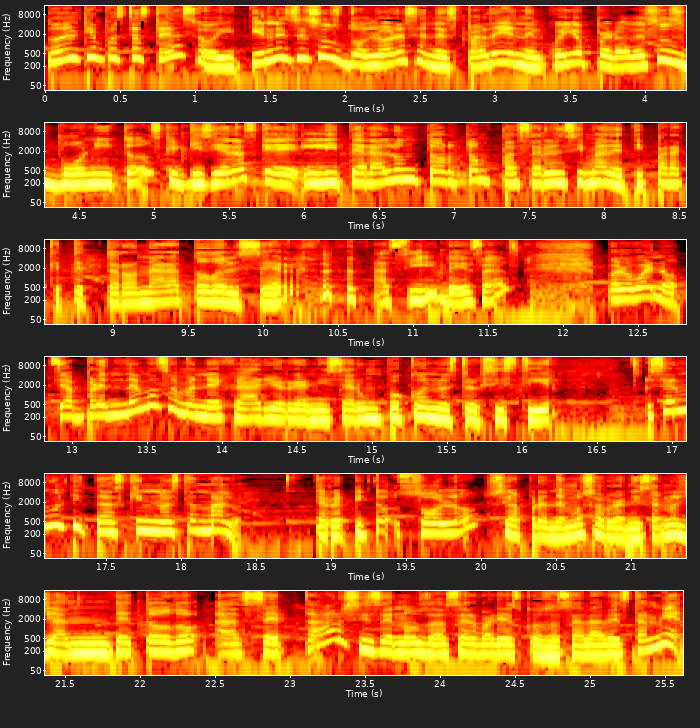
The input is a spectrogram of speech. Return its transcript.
todo el tiempo estás tenso y tienes esos dolores en la espalda y en el cuello, pero de esos bonitos que quisieras que literal un tortón pasara encima de ti para que te tronara todo el ser, así, de esas. Pero bueno, si aprendemos a manejar y organizar un poco nuestro existir, ser multitasking no es tan malo. Te repito, solo si aprendemos a organizarnos y ante todo aceptar si se nos da hacer varias cosas a la vez también.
